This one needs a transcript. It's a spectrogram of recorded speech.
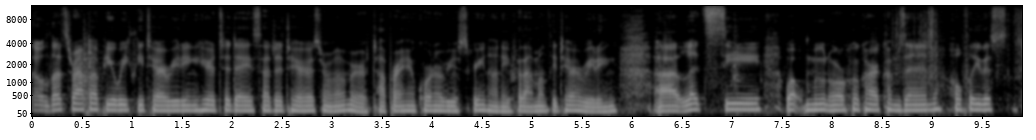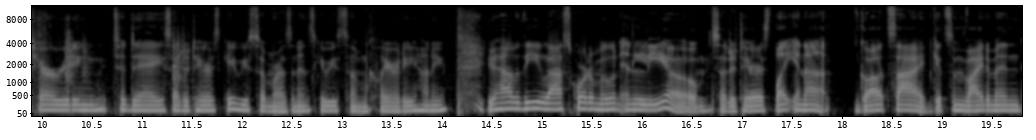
So let's wrap up your weekly tarot reading here today, Sagittarius. Remember, top right hand corner of your screen, honey, for that monthly tarot reading. Uh, let's see what Moon Oracle card comes in. Hopefully, this tarot reading today, Sagittarius, gave you some resonance, gave you some clarity, honey. You have the last quarter moon in Leo, Sagittarius. Lighten up go outside get some vitamin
